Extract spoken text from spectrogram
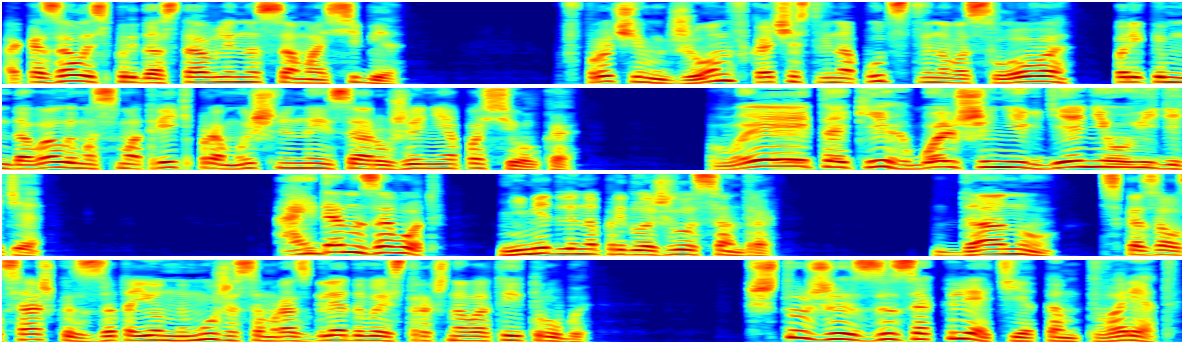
оказалась предоставлена сама себе. Впрочем, Джон в качестве напутственного слова порекомендовал им осмотреть промышленные сооружения поселка. «Вы таких больше нигде не увидите!» «Айда на завод!» — немедленно предложила Сандра. «Да ну!» — сказал Сашка с затаённым ужасом, разглядывая страшноватые трубы. «Что же за заклятия там творят?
